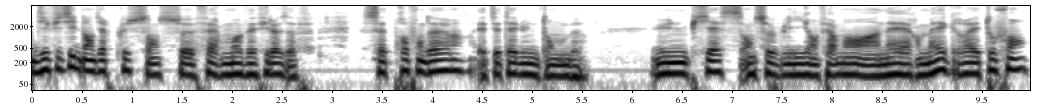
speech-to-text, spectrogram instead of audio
Difficile d'en dire plus sans se faire mauvais philosophe. Cette profondeur était-elle une tombe? Une pièce ensevelie enfermant un air maigre, étouffant,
